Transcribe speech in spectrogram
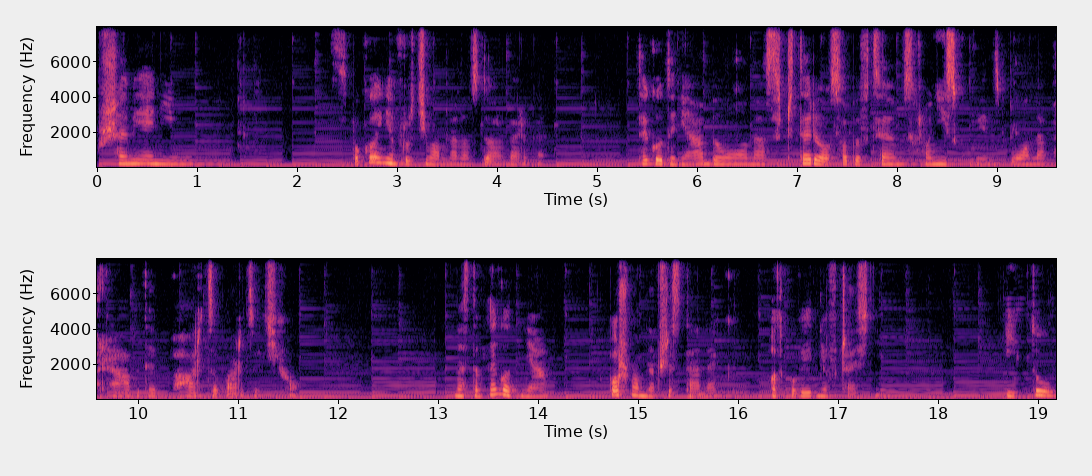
przemienił. Spokojnie wróciłam na noc do albergę. Tego dnia było nas cztery osoby w całym schronisku, więc było naprawdę bardzo, bardzo cicho. Następnego dnia poszłam na przystanek odpowiednio wcześniej. I tu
